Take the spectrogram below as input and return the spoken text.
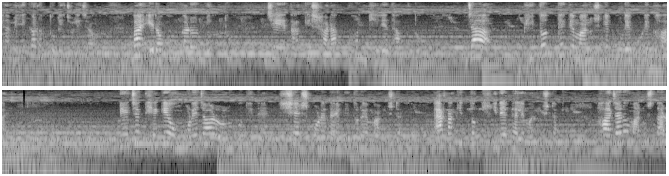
ফ্যামিলি কারোর দূরে চলে যাওয়া বা এরকম কারোর মৃত্যু যে তাকে সারাক্ষণ ঘিরে থাকতো, যা ভিতর থেকে মানুষকে কুড়ে কুড়ে খায়, বেঁচে থেকেও মরে যাওয়ার অনুভূতি দেয়, শেষ করে দেয় ভিতরের মানুষটাকে। একাকিত্ব ঘিরে ফেলে মানুষটাকে। হাজারো মানুষ তার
